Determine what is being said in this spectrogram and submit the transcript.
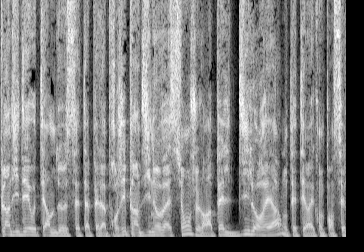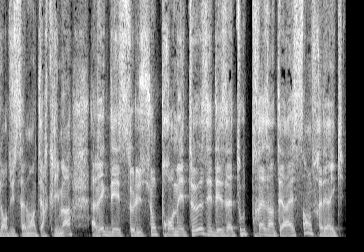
plein d'idées au terme de cet appel à projet, plein d'innovations. Je le rappelle, 10 lauréats ont été récompensés lors du salon Interclimat avec des solutions prometteuses et des atouts très intéressants, Frédéric.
